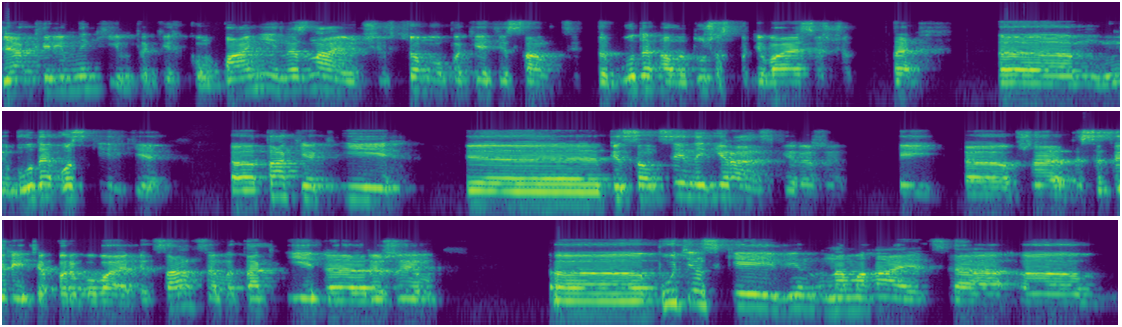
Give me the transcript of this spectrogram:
для керівників таких компаній. Не знаю, чи в цьому пакеті санкцій це буде, але дуже сподіваюся, що це е, буде, оскільки е, так як і е, підсанкційний іранський режим, який е, вже десятиліття перебуває під санкціями, так і е, режим. Е, Путінський він намагається е, е,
